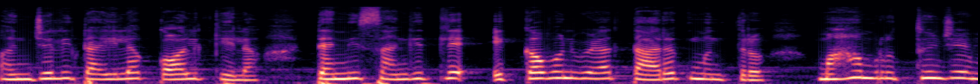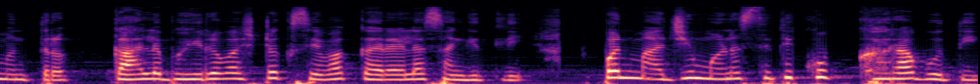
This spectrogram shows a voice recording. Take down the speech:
अंजली ताईला कॉल केला. त्यांनी सांगितले एकावन्न वेळा तारक मंत्र महामृत्युंजय मंत्र काल भैरवाष्टक सेवा करायला सांगितली. पण माझी मनस्थिती खूप खराब होती.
